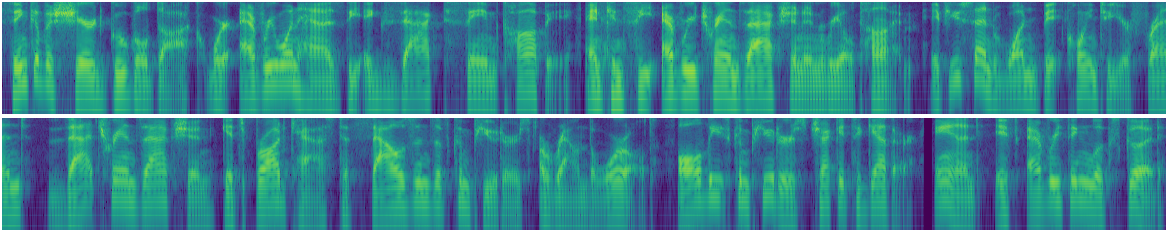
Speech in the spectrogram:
Think of a shared Google Doc where everyone has the exact same copy and can see every transaction in real time. If you send one Bitcoin to your friend, that transaction gets broadcast to thousands of computers around the world. All these computers check it together, and if everything looks good,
